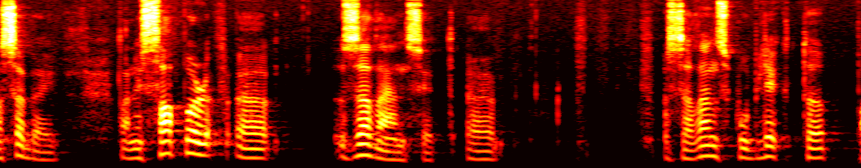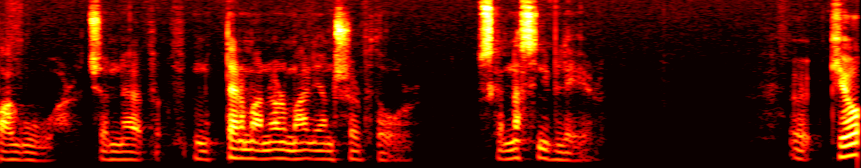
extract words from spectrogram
Mos e bëj. Tani sa për zëdhënësit, zëdhënës publikë të paguar, që në terma normal janë shërbëtorë, s'kanë asnjë vlerë. Kjo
